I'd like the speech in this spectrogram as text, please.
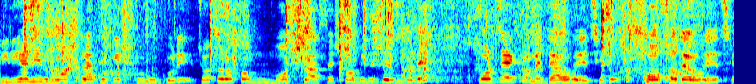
বিরিয়ানির মশলা থেকে শুরু করে যত রকম মশলা আছে সবই কিন্তু এর মধ্যে পর্যায়ক্রমে দেওয়া হয়েছিল। সসও দেওয়া হয়েছে।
